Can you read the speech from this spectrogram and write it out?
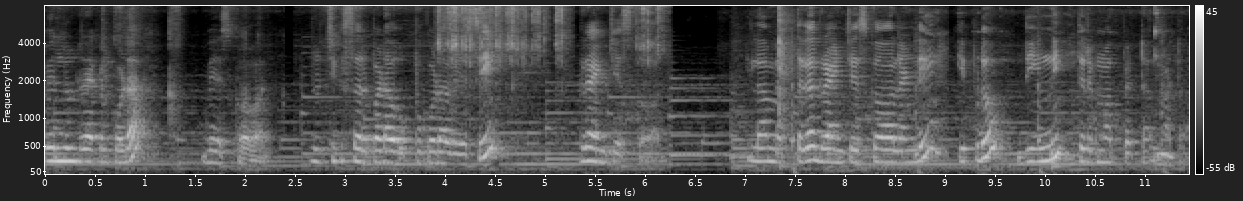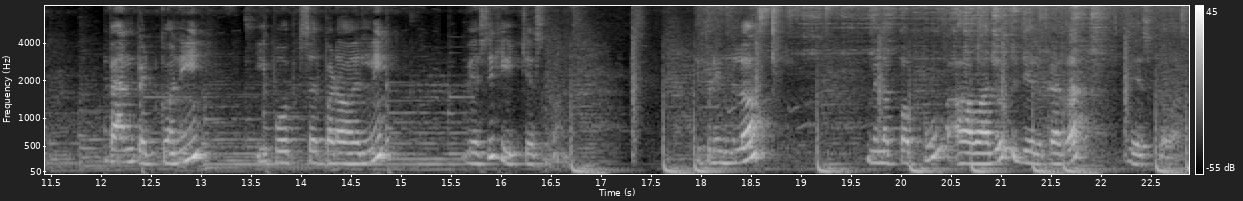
వెల్లుల్లి రేకలు కూడా వేసుకోవాలి. రుచికి సరిపడా ఉప్పు కూడా వేసి గ్రైండ్ చేసుకోవాలి. ఇలా మెత్తగా గ్రైండ్ చేసుకోవాలండి. ఇప్పుడు దీన్ని తిరగమత పెట్టాలన్నమాట. ప్యాన్ పెట్టుకొని ఈ పోపుకి సరిపడా ఆయిల్ని వేసి హీట్ చేసుకోండి. ఇప్పుడు ఇందులో మినప్పప్పు ఆవాలు జీలకర్ర వేసుకోవాలి.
